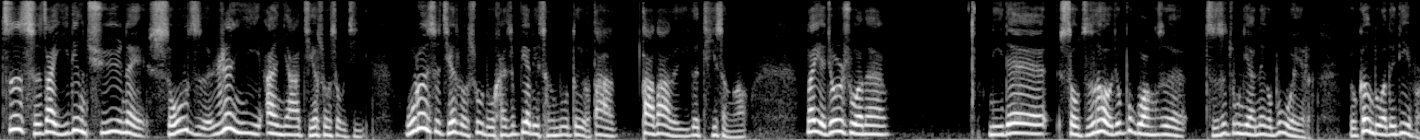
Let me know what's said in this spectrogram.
支持在一定区域内手指任意按压解锁手机。无论是解锁速度还是便利程度，都有大大大的一个提升啊。那也就是说呢，你的手指头就不光是只是中间那个部位了，有更多的地方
